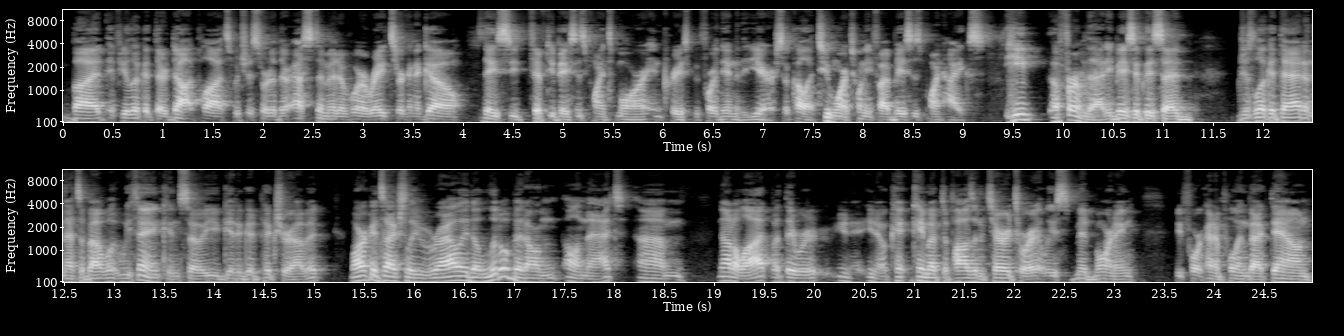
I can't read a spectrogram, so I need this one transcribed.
But if you look at their dot plots, which is sort of their estimate of where rates are going to go, they see 50 basis points more increase before the end of the year. So call it two more 25 basis point hikes. He affirmed that. He basically said, just look at that, and that's about what we think. And so you get a good picture of it. Markets actually rallied a little bit on on that. Um, not a lot, but they were you know, you know came up to positive territory at least mid morning before kind of pulling back down.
